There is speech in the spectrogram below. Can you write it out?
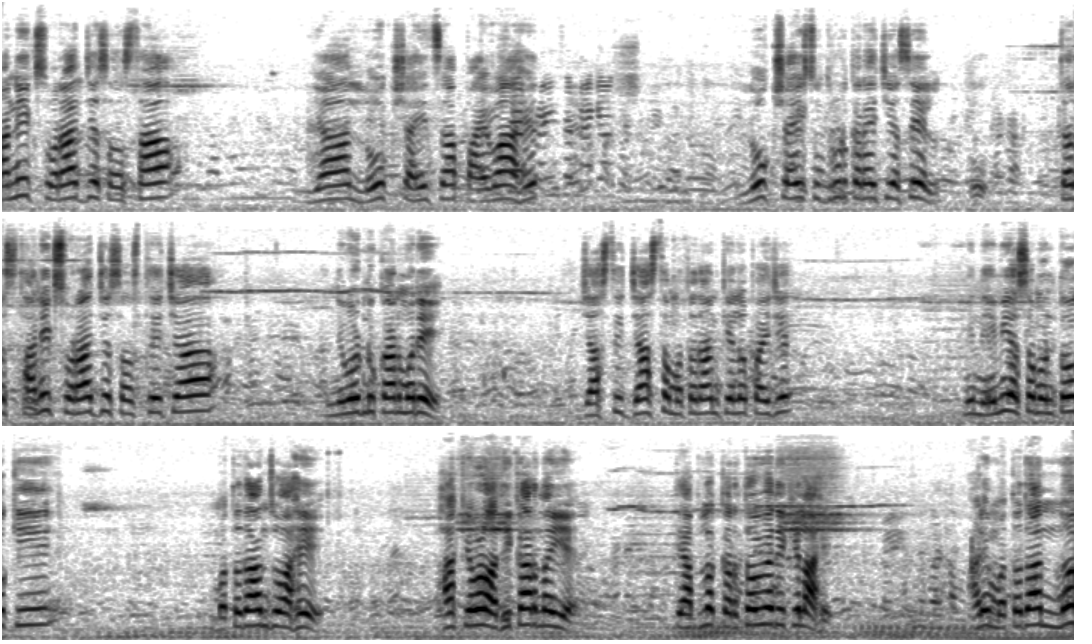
स्थानिक स्वराज्य संस्था या लोकशाहीचा पायवा आहेत. लोकशाही सुदृढ करायची असेल तर स्थानिक स्वराज्य संस्थेच्या निवडणुकांमध्ये जास्तीत जास्त मतदान केलं पाहिजे. मी नेहमी असं म्हणतो की मतदान जो आहे हा केवळ अधिकार नाही आहे ते आपलं कर्तव्य देखील आहे. आणि मतदान न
